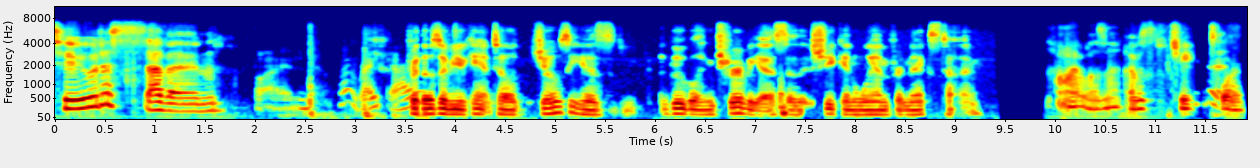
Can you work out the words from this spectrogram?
Two to seven. Fun. All right, guys. For those of you who can't tell, Josie is googling trivia so that she can win for next time. No, I wasn't. I was cheating Yes. score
